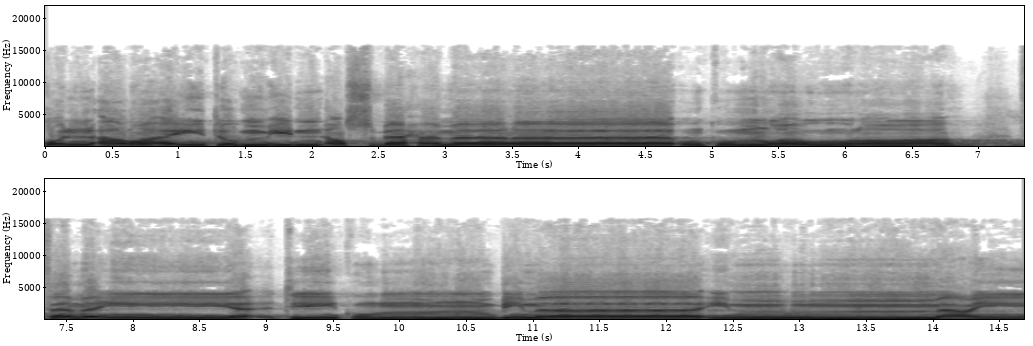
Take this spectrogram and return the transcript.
قل ارايتم ان اصبح ماؤكم غورا فمن ياتيكم بماء معين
